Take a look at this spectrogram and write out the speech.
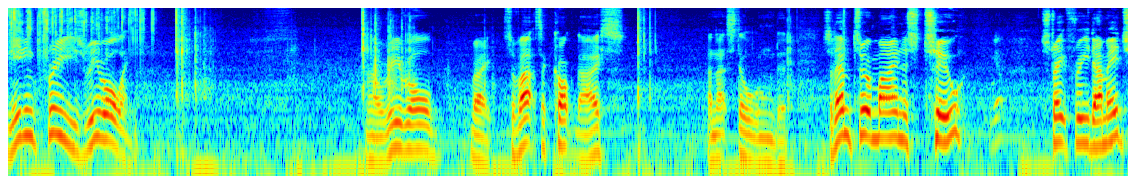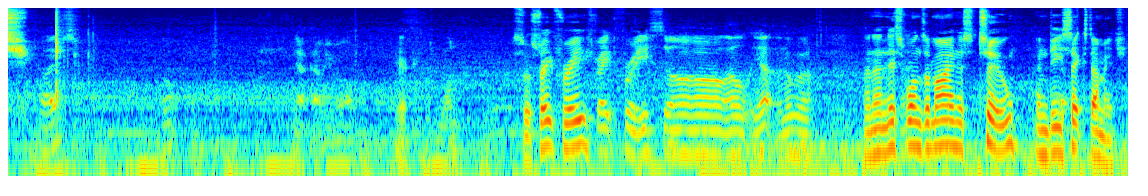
Needing freeze, re-rolling. Now re-roll, right, so that's a cock dice, and that's still wounded. So them two are minus two, Yep. straight three damage. Fives. Oh. Yeah, can't re-roll. Yeah. One. So straight three, Straight free, so yeah, another. and then this one's a minus two and d6 damage.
